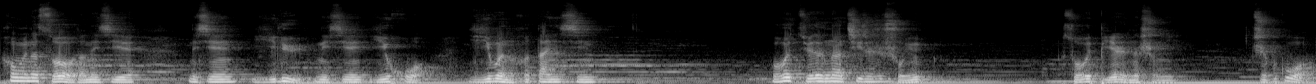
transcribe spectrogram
后面的所有的那些、那些疑虑、那些疑惑、疑问和担心，我会觉得那其实是属于所谓别人的声音，只不过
